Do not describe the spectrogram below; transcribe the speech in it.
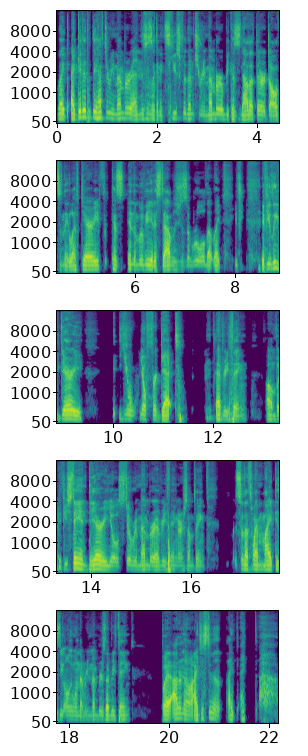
Like I get it that they have to remember, and this is like an excuse for them to remember because now that they're adults and they left Derry, because in the movie it establishes a rule that like if if you leave Derry, you you'll forget everything. Um, but if you stay in Derry, you'll still remember everything or something. So that's why Mike is the only one that remembers everything. But I don't know. I just didn't. I I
